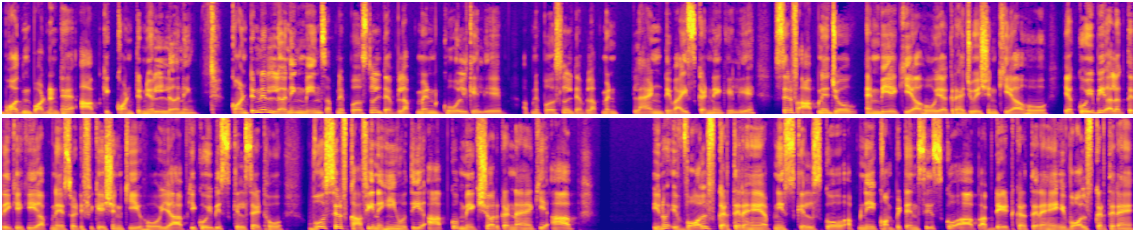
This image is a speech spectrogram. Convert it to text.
बहुत इंपॉर्टेंट है आपकी continual learning continual learning means अपने पर्सनल डेवलपमेंट गोल के लिए, अपने पर्सनल डेवलपमेंट प्लान डिवाइस करने के लिए सिर्फ़ आपने जो एमबीए किया हो या ग्रेजुएशन किया हो या कोई भी अलग तरीके की आपने सर्टिफिकेशन की हो या आपकी कोई भी स्किल सेट हो, वो सिर्फ़ काफ़ी नहीं होती। आपको मेक श्योर sure करना है कि आप यू नो इवॉल्व करते रहें अपनी स्किल्स को, अपनी कॉम्पिटेंसीज को आप अपडेट करते रहें इवॉल्व करते रहें।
